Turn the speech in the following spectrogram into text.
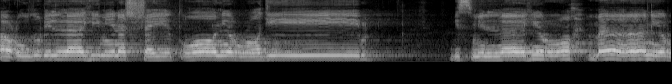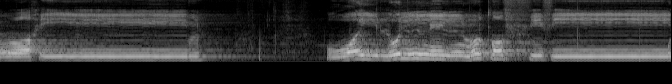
أعوذ بالله من الشيطان الرجيم بسم الله الرحمن الرحيم ويل للمطففين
